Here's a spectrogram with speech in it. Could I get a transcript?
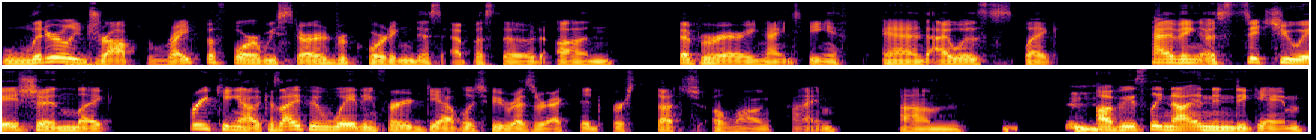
literally dropped right before we started recording this episode on February 19th, and I was like having a situation like freaking out because I've been waiting for Diablo 2 Resurrected for such a long time. Um, Hmm. obviously not an indie game,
